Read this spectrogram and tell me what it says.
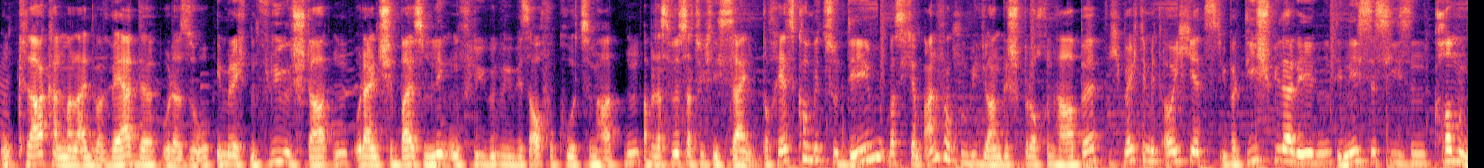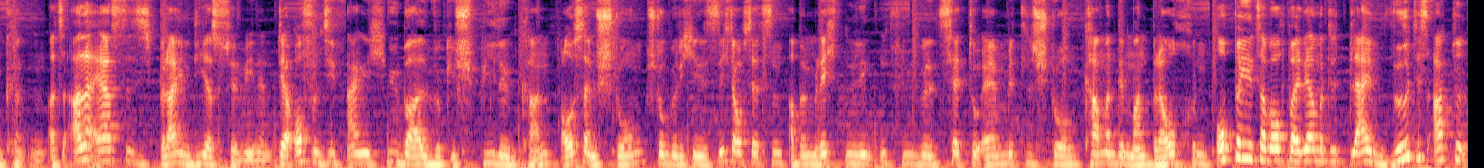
Und klar kann man ein Valverde oder so im rechten Flügel starten oder ein Chibais im linken Flügel, wie wir es auch vor kurzem hatten, aber das wird es natürlich nicht sein. Doch jetzt kommen wir zu dem, was ich am Anfang vom Video angesprochen habe. Ich möchte mit euch jetzt über die Spieler reden, die nächste Season kommen könnten. Als allererstes ist Brahim Diaz zu erwähnen, der offensiv eigentlich überall wirklich spielen kann, außer im Sturm. Sturm würde ich ihn jetzt nicht aufsetzen, aber im rechten, linken Flügel, ZOM, Mittelsturm kann man den Mann brauchen. Ob er jetzt aber auch bei Real Madrid bleiben wird, ist aktuell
